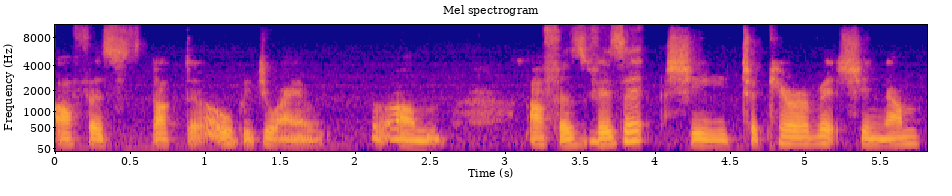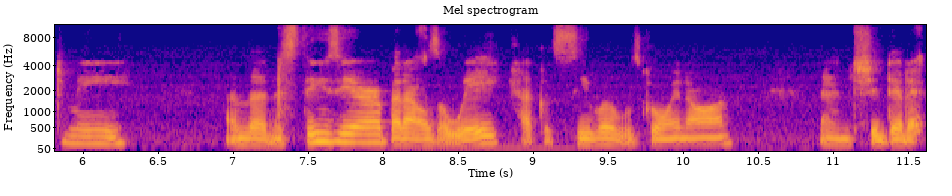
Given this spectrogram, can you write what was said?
office doctor OBGYN um, office visit. She took care of it. She numbed me and the anesthesia, but I was awake. I could see what was going on, and she did it.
